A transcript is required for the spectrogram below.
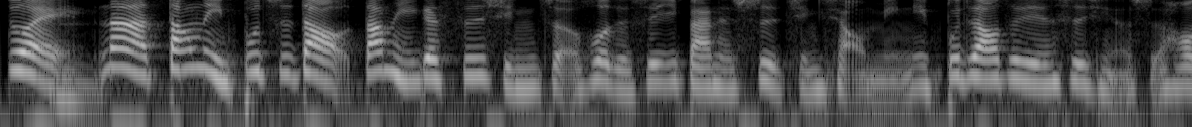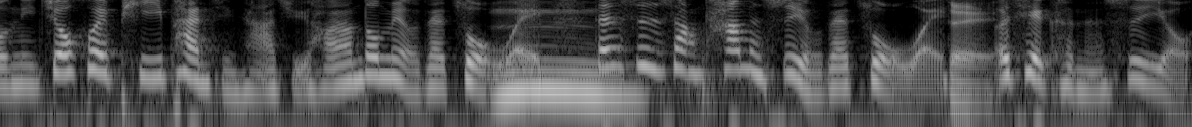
对，嗯、那当你不知道，当你一个私行者或者是一般的市井小民，你不知道这件事情的时候，你就会批判警察局好像都没有在作为。嗯、但事实上，他们是有在作为，对，而且可能是有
